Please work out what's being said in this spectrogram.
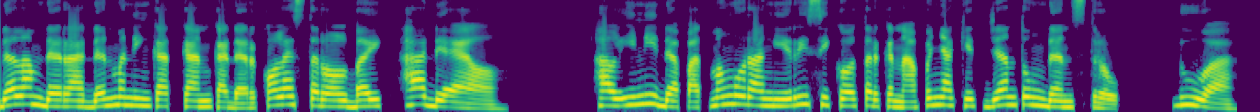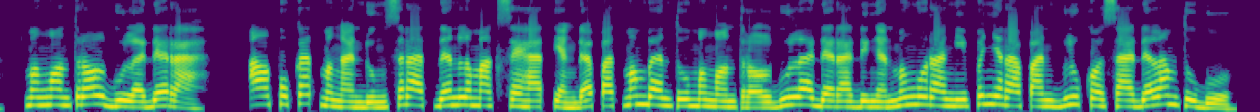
dalam darah dan meningkatkan kadar kolesterol baik HDL. Hal ini dapat mengurangi risiko terkena penyakit jantung dan stroke. 2. Mengontrol gula darah. Alpukat mengandung serat dan lemak sehat yang dapat membantu mengontrol gula darah dengan mengurangi penyerapan glukosa dalam tubuh.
